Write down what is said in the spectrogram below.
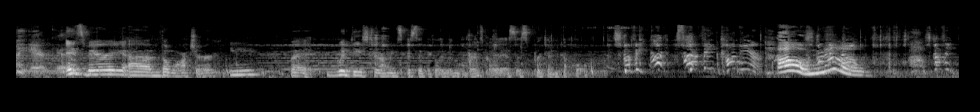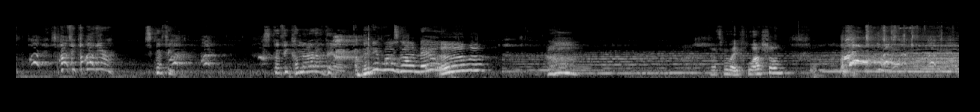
The arrogance. It's very um The Watcher y, but with these two, I mean specifically with Mulder and Scully as this pretend couple. Scruffy! Scruffy, come here! Oh no! Scruffy! Scruffy, come out here! Scruffy! Scruffy, come out of there! Pennywise got him down. Uh, that's where they flush them.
